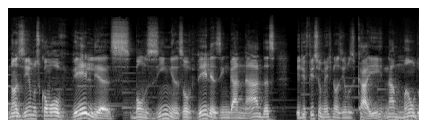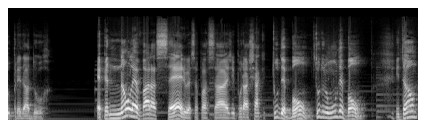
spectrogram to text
nós íamos como ovelhas bonzinhas, ovelhas enganadas, e dificilmente nós íamos cair na mão do predador. É por não levar a sério essa passagem, por achar que tudo é bom, tudo no mundo é bom. Então,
